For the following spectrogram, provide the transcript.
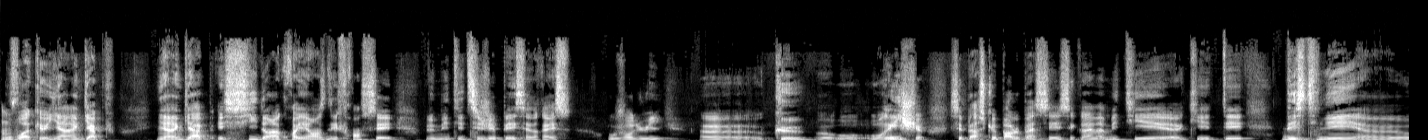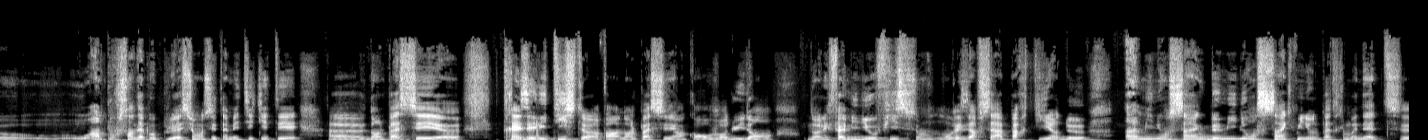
on voit qu'il y a un gap il y a un gap. Et si dans la croyance des Français, le métier de CGP s'adresse aujourd'hui euh, que euh, aux, riches, c'est parce que par le passé, c'est quand même un métier euh, qui était destiné euh, au 1% de la population. C'est un métier qui était dans le passé très élitiste. Enfin, dans le passé, encore aujourd'hui, dans, dans les family office, on, on, réserve ça à partir de 1,5 million, 2 millions, 5 millions de patrimoine net.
